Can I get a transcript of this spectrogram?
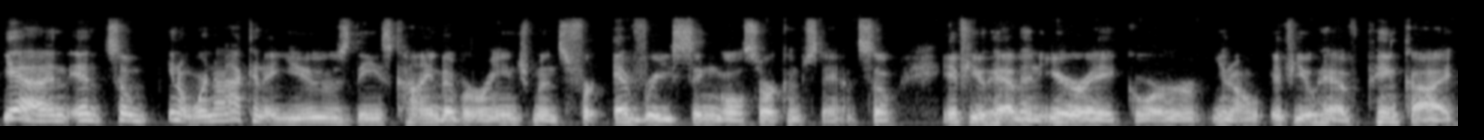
Yeah, and, and so, you know, we're not going to use these kind of arrangements for every single circumstance. So if you have an earache or, you know, if you have pink eye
